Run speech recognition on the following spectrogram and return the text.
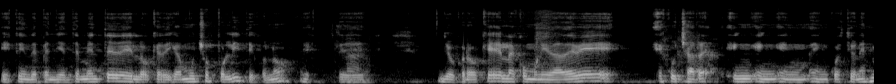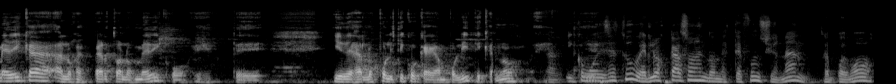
este, independientemente de lo que digan muchos políticos, ¿no? Este, Yo creo que la comunidad debe escuchar en, en, en, cuestiones médicas a los expertos, a los médicos. Este, y dejar los políticos que hagan política, ¿no? Y como dices tú, ver los casos en donde esté funcionando. O sea, podemos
